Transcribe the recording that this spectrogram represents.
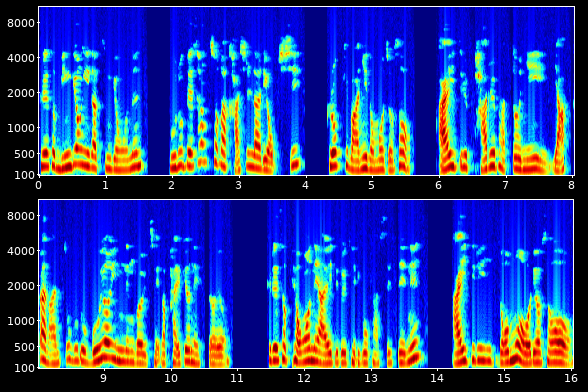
그래서 민경이 같은 경우는 무릎에 상처가 가실 날이 없이 그렇게 많이 넘어져서 아이들 발을 봤더니 약간 안쪽으로 모여 있는 걸 제가 발견했어요. 그래서 병원에 아이들을 데리고 갔을 때는 아이들이 너무 어려서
